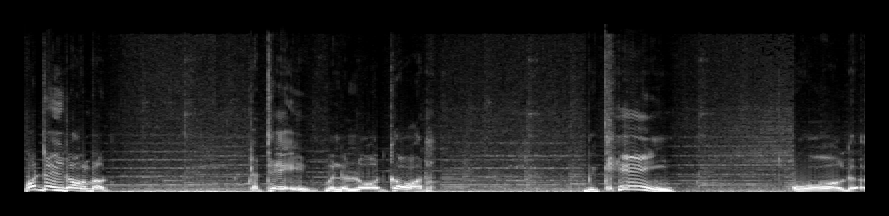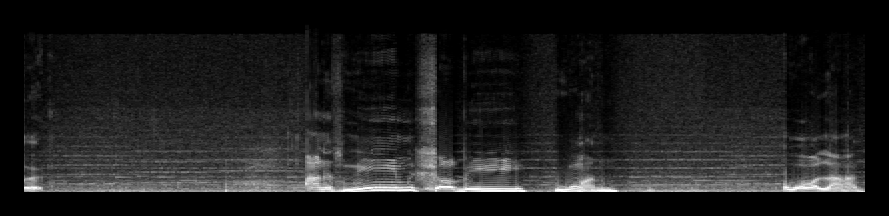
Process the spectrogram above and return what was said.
what day you talking about? The day when the Lord God be king over all the earth. And his name shall be one over all land.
